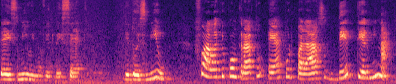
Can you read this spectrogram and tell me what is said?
10.097 de 2000 fala que o contrato é por prazo determinado.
